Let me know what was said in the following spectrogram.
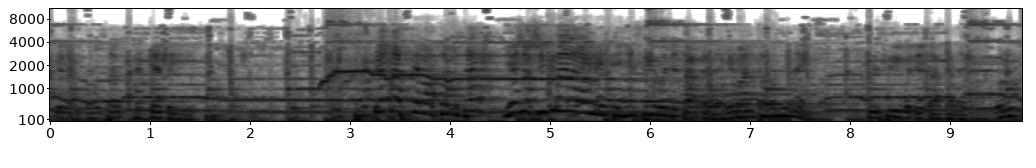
केला संसार खड्ड्यातही खड्ड्यात असलेला संसार यश शिकणाराही नाही ते ही स्त्रीमध्ये ताकद आहे. हे माणसामध्ये नाही ही स्त्रीमध्ये ताकद आहे. म्हणून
